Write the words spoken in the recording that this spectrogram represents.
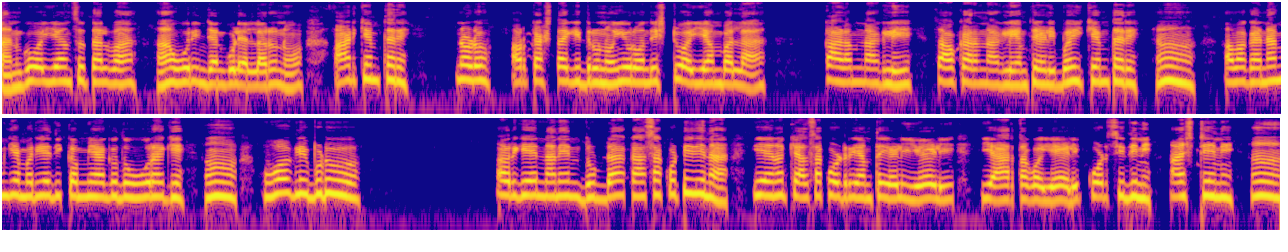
ನನಗೂ ಅಯ್ಯ ಅನ್ಸುತ್ತಲ್ವಾ? ಆ ಊರಿನ ಜನಗಳು ಎಲ್ಲರೂ ಆಡ್ಕೊಂತಾರೆ ನೋಡು, ಅವ್ರು ಕಷ್ಟ ಆಗಿದ್ರು ಇವ್ರು ಒಂದಿಷ್ಟು ಅಯ್ಯಂಬಲ್ಲ ಕಾಳಮ್ನಾಗ್ಲಿ, ಸಾವುಕಾರನಾಗಲಿ ಅಂತ ಹೇಳಿ ಬೈಕೆಂತಾರೆ ಹ್ಞೂ, ಅವಾಗ ನಮಗೆ ಮರ್ಯಾದೆ ಕಮ್ಮಿ ಆಗೋದು ಊರಾಗೆ. ಹ್ಞೂ, ಹೋಗ್ಲಿ ಬಿಡು. ಅವ್ರಿಗೆ ನಾನೇನು ದುಡ್ಡ ಕಾಸ ಕೊಟ್ಟಿದ್ದೀನ? ಏನೋ ಕೆಲಸ ಕೊಡ್ರಿ ಅಂತ ಹೇಳಿ ಹೇಳಿ, ಯಾರು ತಗೋ ಹೇಳಿ ಕೊಡ್ಸಿದ್ದೀನಿ. ಅಷ್ಟೇನೆ. ಹಾಂ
